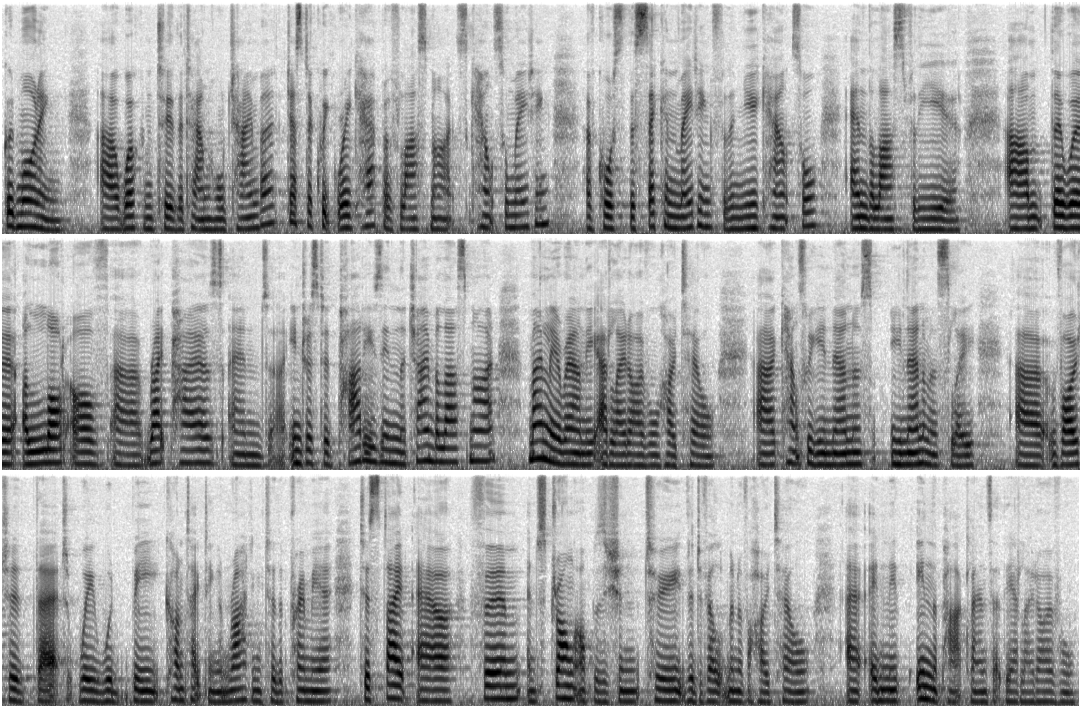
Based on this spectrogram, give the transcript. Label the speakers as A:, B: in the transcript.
A: Good morning. Uh, welcome to the Town Hall Chamber. Just a quick recap of last night's council meeting. Of course, the second meeting for the new council and the last for the year. Um, there were a lot of uh, ratepayers and uh, interested parties in the chamber last night, mainly around the Adelaide Oval Hotel. Uh, council unanimous, unanimously uh, voted that we would be contacting and writing to the Premier to state our firm and strong opposition to the development of a hotel uh, in, the, in the parklands at the Adelaide Oval.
